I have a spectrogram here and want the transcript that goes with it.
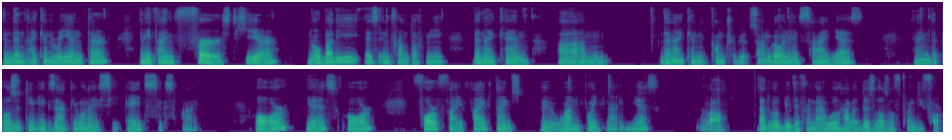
and then I can re-enter. And if I'm first here, nobody is in front of me, then I can um, then I can contribute. So I'm going inside, yes, and I'm depositing exactly when I see 865. Or, yes, or 455 times uh, 1.9, yes? Well, that will be different. I will have a this loss of 24.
